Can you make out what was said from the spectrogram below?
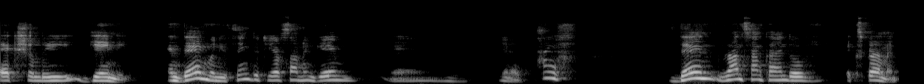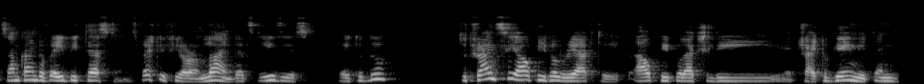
actually game it. And then when you think that you have something game, you know, proof, then run some kind of experiment, some kind of A-B testing, especially if you're online. That's the easiest way to do, to try and see how people react to it, how people actually try to game it, and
